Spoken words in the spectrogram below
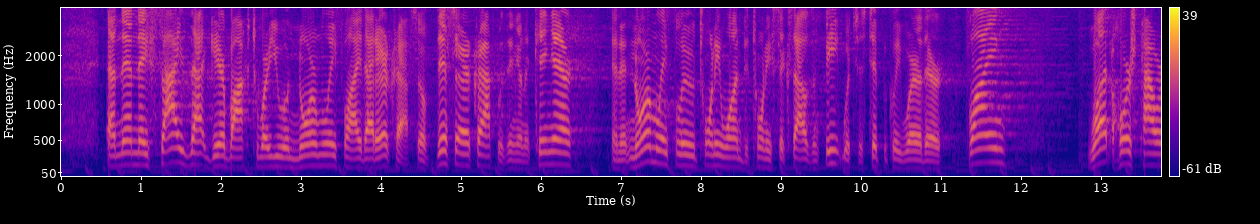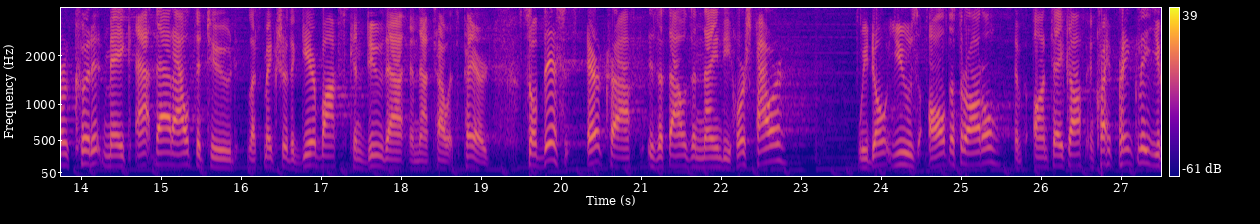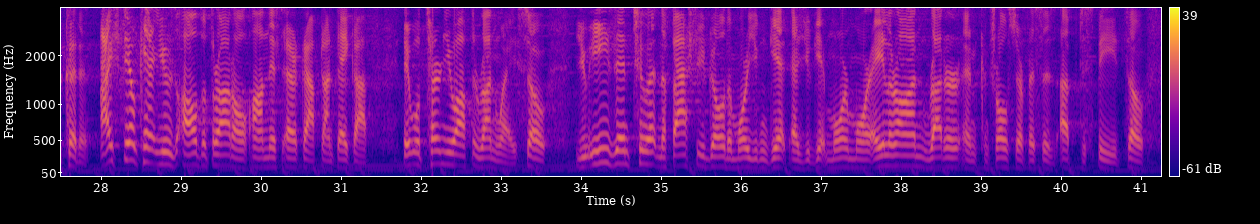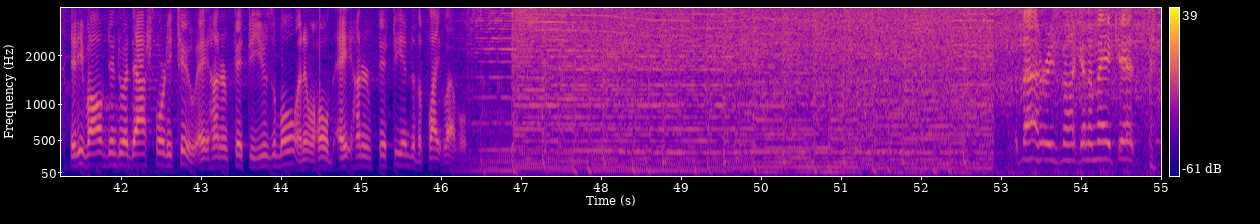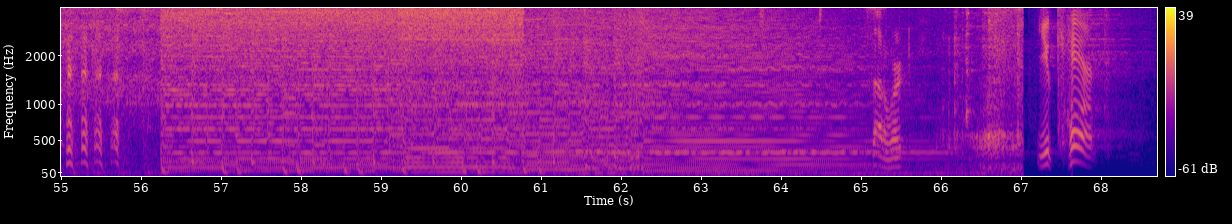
And then they size that gearbox to where you will normally fly that aircraft. So if this aircraft was in a King Air and it normally flew 21 to 26,000 feet, which is typically where they're flying, what horsepower could it make at that altitude? Let's make sure the gearbox can do that, and that's how it's paired. So this aircraft is 1,090 horsepower. We don't use all the throttle on takeoff, and quite frankly, you couldn't. I still can't use all the throttle on this aircraft on takeoff. It will turn you off the runway. So you ease into it, and the faster you go, the more you can get as you get more and more aileron, rudder, and control surfaces up to speed. So it evolved into a Dash 42, 850 usable, and it will hold 850 into the flight levels. The battery's not gonna make it. This ought to work. You can't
